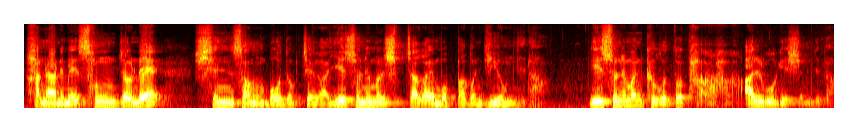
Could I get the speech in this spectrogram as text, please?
하나님의 성전의 신성 모독죄가 예수님을 십자가에 못 박은 이유입니다. 예수님은 그것도 다 알고 계십니다.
